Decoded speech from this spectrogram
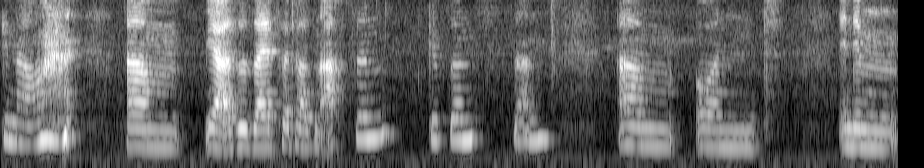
Genau. ähm, ja, also seit 2018 gibt es uns dann. Ähm, und in dem,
